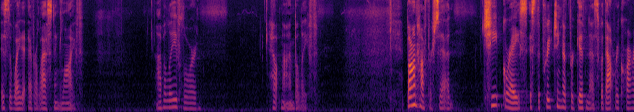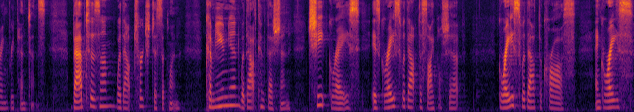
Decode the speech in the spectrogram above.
is the way to everlasting life. I believe, Lord. Help my unbelief. Bonhoeffer said, Cheap grace is the preaching of forgiveness without requiring repentance, baptism without church discipline, communion without confession. Cheap grace is grace without discipleship, grace without the cross, and grace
